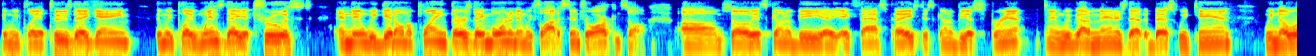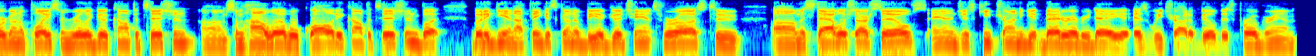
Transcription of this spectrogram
Then we play a Tuesday game. Then we play Wednesday at Truist and then we get on a plane Thursday morning and we fly to Central Arkansas. Um, so it's going to be a, a fast paced, it's going to be a sprint, and we've got to manage that the best we can. We know we're going to play some really good competition, um, some high level quality competition, but but again, I think it's going to be a good chance for us to um, establish ourselves and just keep trying to get better every day as we try to build this program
